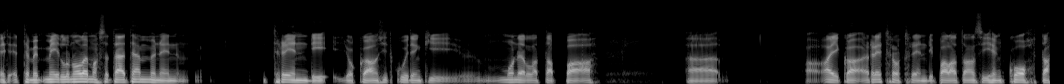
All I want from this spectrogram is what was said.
et, että me, meillä on olemassa tämä tämmöinen trendi, joka on sitten kuitenkin monella tapaa ää, aika retrotrendi, palataan siihen kohta,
